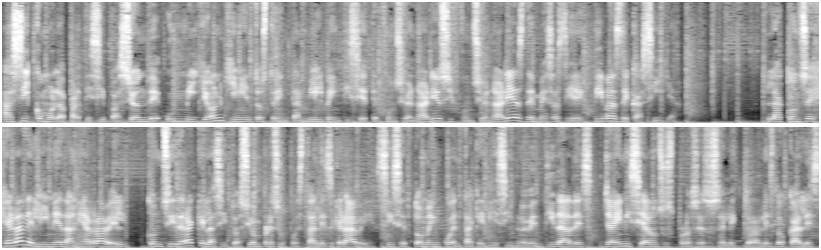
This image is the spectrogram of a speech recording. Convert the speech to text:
así como la participación de 1.530.027 funcionarios y funcionarias de mesas directivas de casilla. La consejera del INE, Dania Rabel, considera que la situación presupuestal es grave si se toma en cuenta que 19 entidades ya iniciaron sus procesos electorales locales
